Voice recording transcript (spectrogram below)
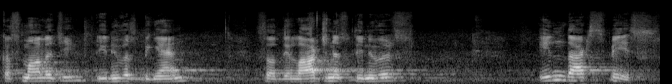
Cosmology, the universe began. So the largeness of the universe. In that space,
